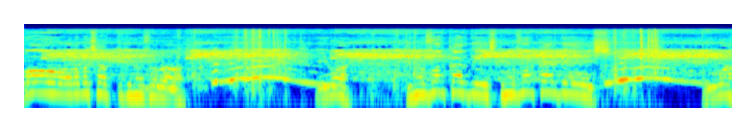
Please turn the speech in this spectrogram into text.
Oo, araba çarptı dinozora. Eyvah. Dinozor kardeş, dinozor kardeş. Eyvah.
